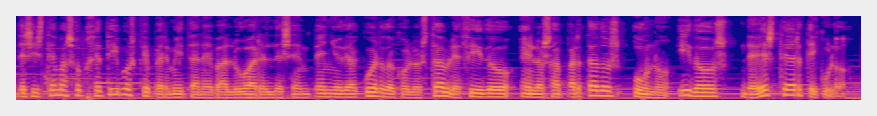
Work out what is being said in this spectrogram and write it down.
de sistemas objetivos que permitan evaluar el desempeño de acuerdo con lo establecido en los apartados 1 y 2 de este artículo.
